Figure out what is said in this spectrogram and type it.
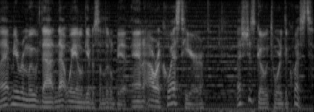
Let me remove that, and that way it'll give us a little bit. And our quest here, let's just go toward the quest.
